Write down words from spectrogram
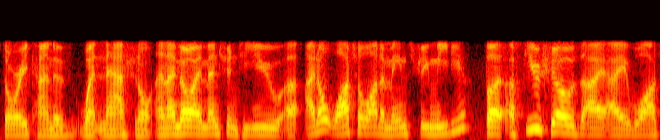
story kind of went national. And I know I mentioned to you, uh, I don't watch a lot of mainstream media, but a few shows I, I watch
